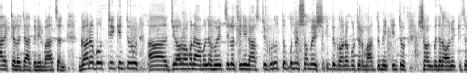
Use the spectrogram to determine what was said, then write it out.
আর একটা হলো জাতীয় নির্বাচন। গণভোটটি কিন্তু জিয়াউর রহমানের আমলে হয়েছিল, তিনি রাষ্ট্রীয় গুরুত্বপূর্ণ সময় এসে কিন্তু গণভোটের মাধ্যমে কিন্তু সংবিধানে অনেক কিছু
